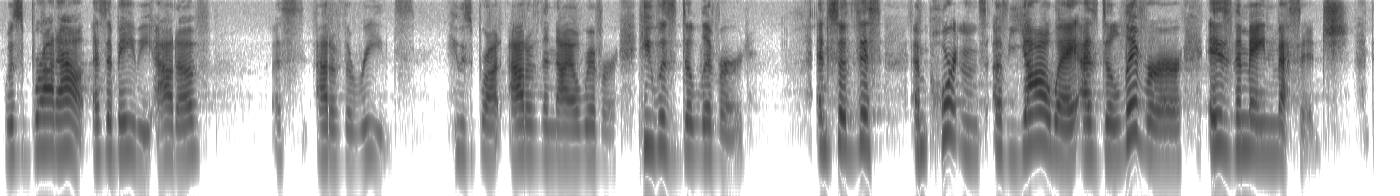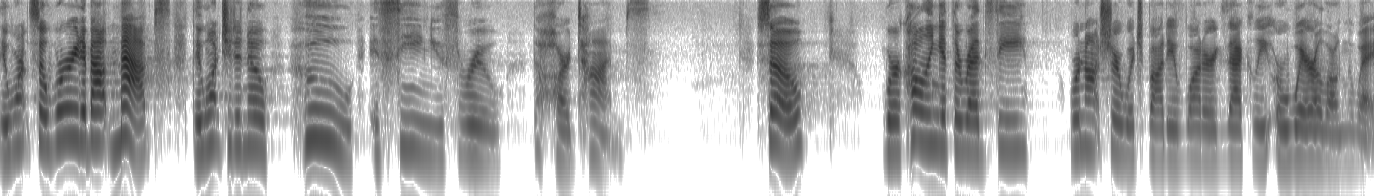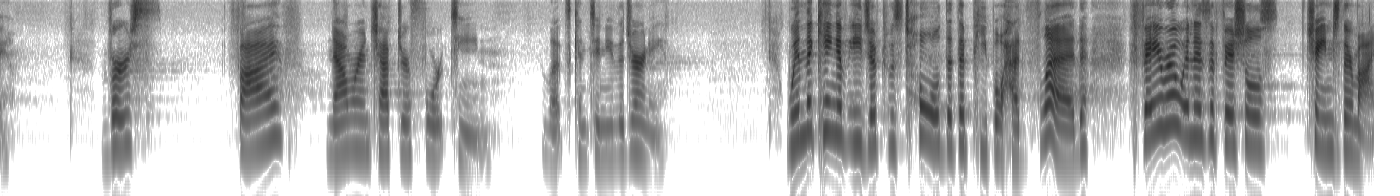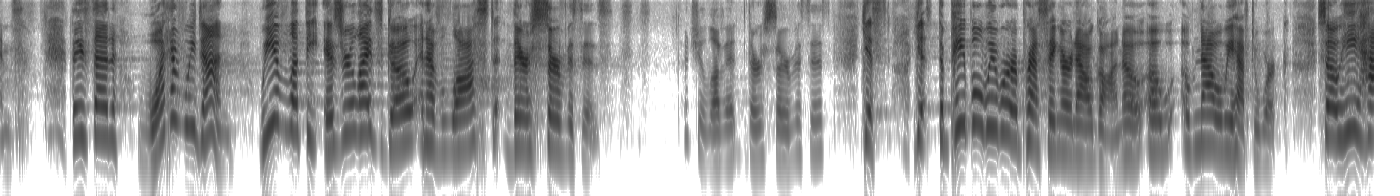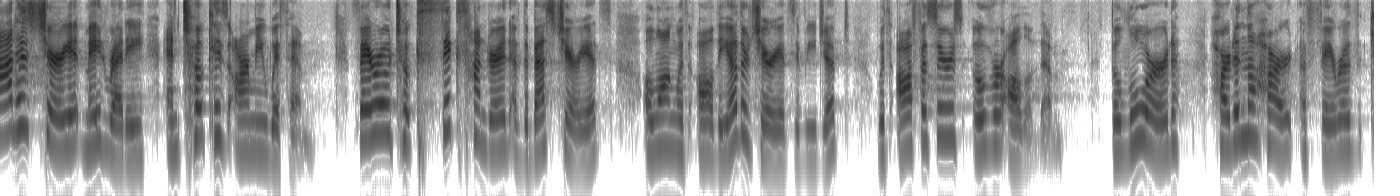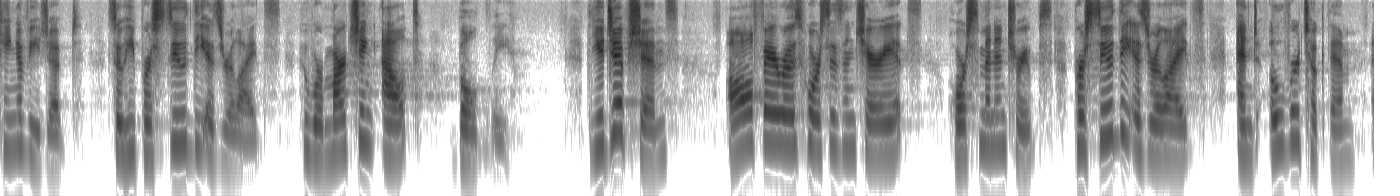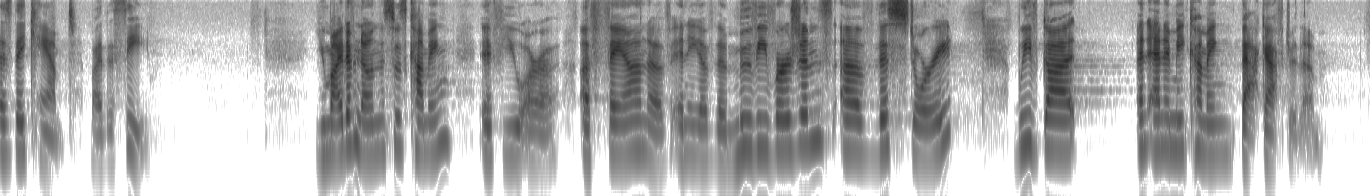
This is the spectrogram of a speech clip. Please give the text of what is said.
was brought out as a baby out of, out of the reeds. He was brought out of the Nile River. He was delivered. And so, this importance of Yahweh as deliverer is the main message. They weren't so worried about maps, they want you to know who is seeing you through the hard times. So, we're calling it the Red Sea. We're not sure which body of water exactly or where along the way. verse 5. Now we're in chapter 14. Let's continue the journey. When the king of Egypt was told that the people had fled, Pharaoh and his officials changed their minds. They said, What have we done? We have let the Israelites go and have lost their services. Don't you love it? Their services. Yes, yes, the people we were oppressing are now gone. Oh, oh, oh, now we have to work. So he had his chariot made ready and took his army with him. Pharaoh took 600 of the best chariots, along with all the other chariots of Egypt, with officers over all of them. The Lord hardened the heart of Pharaoh, the king of Egypt, so he pursued the Israelites, who were marching out boldly. The Egyptians, all Pharaoh's horses and chariots, horsemen and troops, pursued the Israelites and overtook them as they camped by the sea. You might have known this was coming if you are a, a fan of any of the movie versions of this story. We've got an enemy coming back after them.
